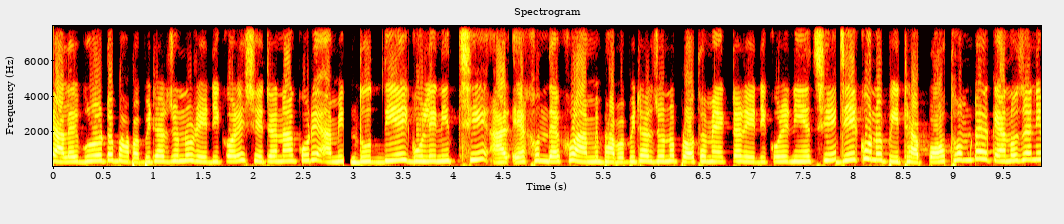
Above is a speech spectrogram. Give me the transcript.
চালের গুঁড়োটা ভাপা পিঠার জন্য রেডি করে, সেটা না করে আমি দুধ দিয়েই গুলে নিচ্ছি। আর এখন দেখো, আমি ভাপা পিঠার জন্য প্রথমে একটা রেডি করে নিয়েছি। যে কোনো পিঠা প্রথমটা কেন জানি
